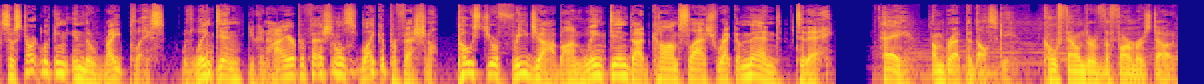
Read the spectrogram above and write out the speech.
So start looking in the right place. With LinkedIn, you can hire professionals like a professional. Post your free job on linkedin.com slash recommend today. Hey, I'm Brett Podolsky, co-founder of The Farmer's Dog.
